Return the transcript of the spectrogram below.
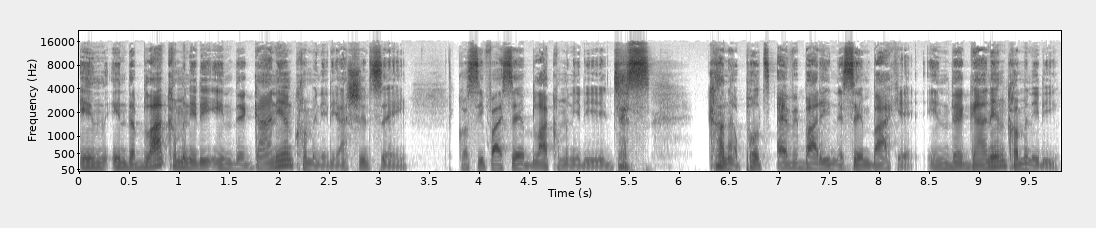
In in the black community, in the Ghanaian community, I should say, because if I say black community, it just kind of puts everybody in the same bucket. In the Ghanaian community,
